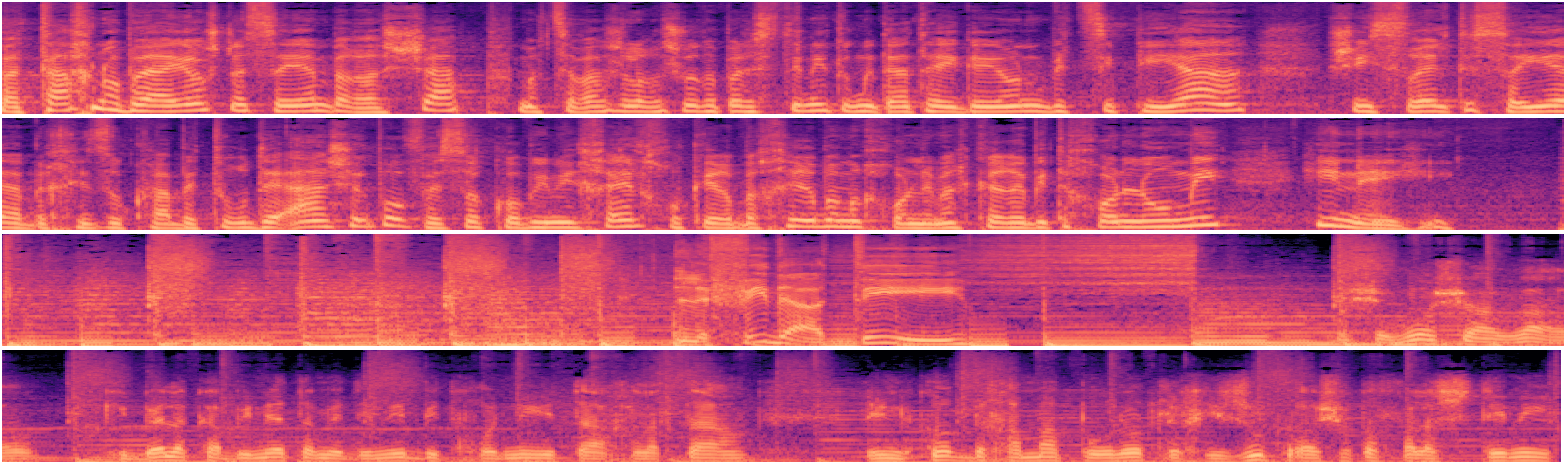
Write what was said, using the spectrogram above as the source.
פתחנו באיו"ש, נסיים ברש"פ, מצבה של הרשות הפלסטינית ומידת ההיגיון בציפייה שישראל תסייע בחיזוקה בתור דעה של פרופסור קובי מיכאל, חוקר בכיר במכון למחקרי ביטחון לאומי, הנה היא. לפי דעתי... בשבוע שעבר קיבל הקבינט המדיני-ביטחוני את ההחלטה לנקוט בכמה פעולות לחיזוק הרשות הפלסטינית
